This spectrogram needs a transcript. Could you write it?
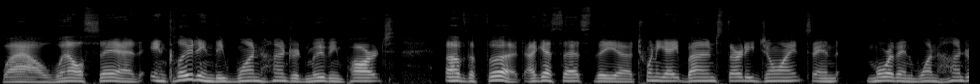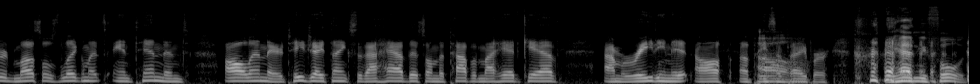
Wow, well said, including the 100 moving parts of the foot. I guess that's the uh, 28 bones, 30 joints, and more than 100 muscles, ligaments, and tendons all in there. TJ thinks that I have this on the top of my head, Kev. I'm reading it off a piece Oh. of paper. You had me fooled.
